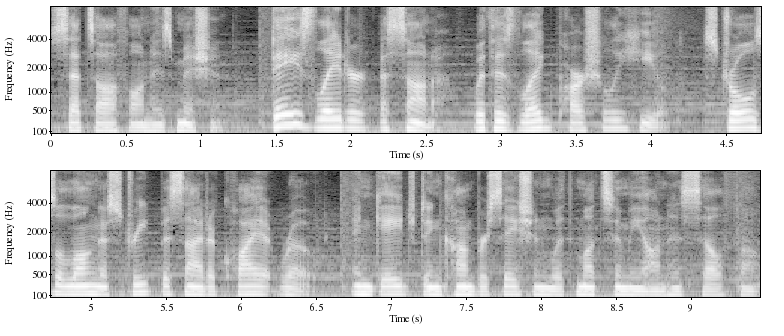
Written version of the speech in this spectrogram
sets off on his mission. Days later, Asano, with his leg partially healed, strolls along a street beside a quiet road, engaged in conversation with Mutsumi on his cell phone.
